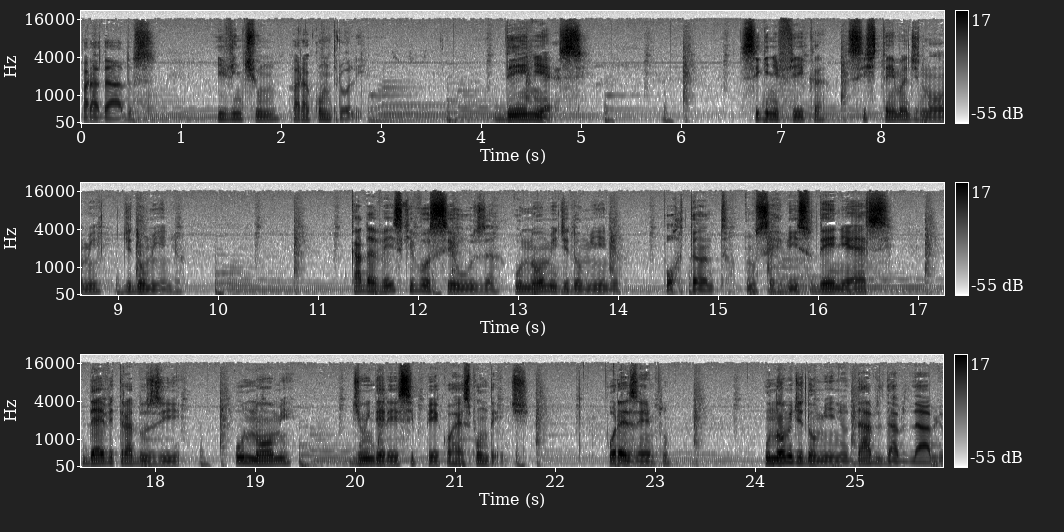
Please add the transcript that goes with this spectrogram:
para dados e 21 para controle. DNS significa Sistema de Nome de Domínio. Cada vez que você usa o nome de domínio, portanto, um serviço DNS, deve traduzir o nome de um endereço IP correspondente. Por exemplo, o nome de domínio www.abc.com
